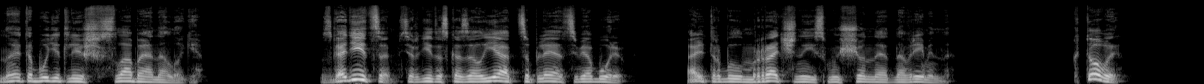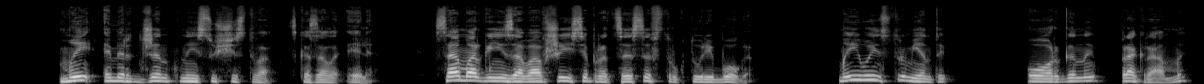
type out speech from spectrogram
Но это будет лишь слабая аналогия». «Сгодится», — сердито сказал я, отцепляя от себя Борю. Альтер был мрачный и смущенный одновременно. «Кто вы?» «Мы эмерджентные существа», — сказала Эля. «Самоорганизовавшиеся процессы в структуре Бога. Мы его инструменты, органы, программы,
